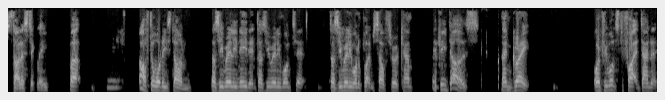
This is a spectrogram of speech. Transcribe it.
stylistically. But after what he's done, does he really need it? Does he really want it? Does he really want to put himself through a camp? If he does, then great. Or if he wants to fight Dan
